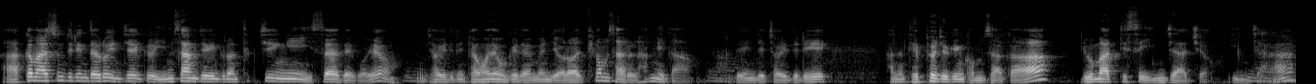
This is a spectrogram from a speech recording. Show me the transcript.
아까 말씀드린 대로 이제 그 임상적인 그런 특징이 있어야 되고요. 저희들이 병원에 오게 되면 여러 가지 피검사를 합니다. 근데 이제 저희들이 하는 대표적인 검사가 류마티스 인자죠. 인자.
